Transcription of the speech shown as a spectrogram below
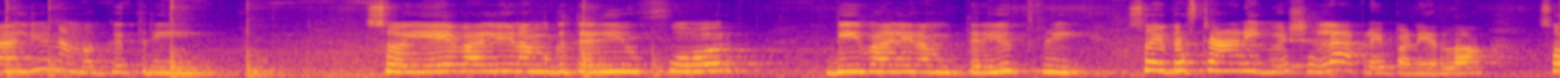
வேல்யூ நமக்கு த்ரீ ஸோ ஏ வேல்யூ நமக்கு தெரியும் ஃபோர் பி வேல்யூ நமக்கு தெரியும் த்ரீ ஸோ இப்போ ஸ்டாண்டர்ட் ஈக்குவேஷனில் அப்ளை பண்ணிடலாம் ஸோ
